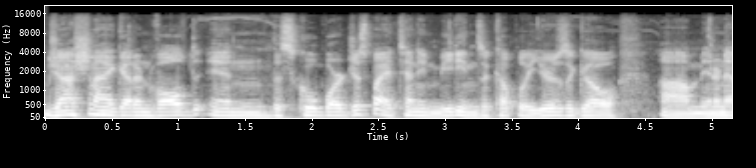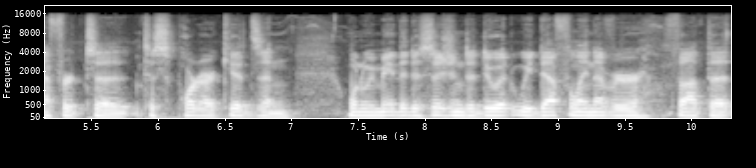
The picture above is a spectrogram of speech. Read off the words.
Josh and I got involved in the school board just by attending meetings a couple of years ago um, in an effort to to support our kids. And when we made the decision to do it, we definitely never thought that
